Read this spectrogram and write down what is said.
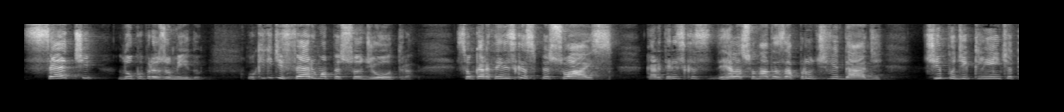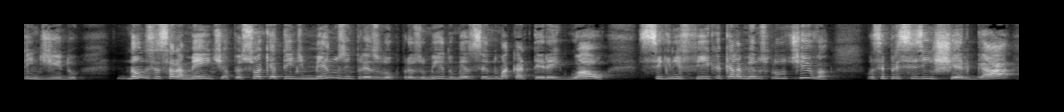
7 lucro presumido. O que, que difere uma pessoa de outra? São características pessoais, características relacionadas à produtividade, tipo de cliente atendido. Não necessariamente a pessoa que atende menos empresas lucro presumido, mesmo sendo uma carteira igual, significa que ela é menos produtiva. Você precisa enxergar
